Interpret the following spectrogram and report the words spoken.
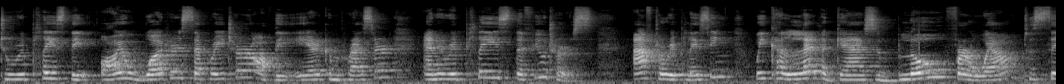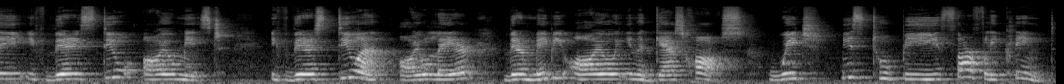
to replace the oil-water separator of the air compressor and replace the filters. After replacing, we can let the gas blow for a while to see if there is still oil mist. If there is still an oil layer, there may be oil in the gas hose, which needs to be thoroughly cleaned.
